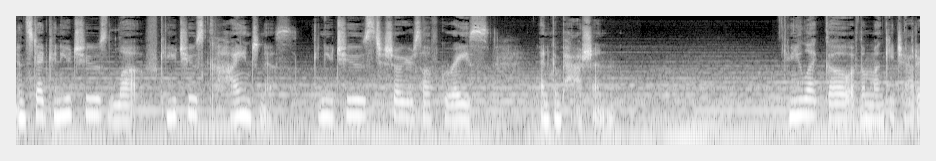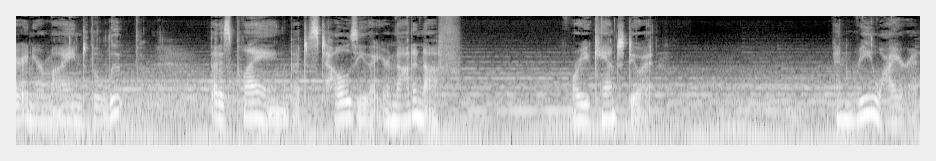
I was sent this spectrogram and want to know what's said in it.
Instead, can you choose love? Can you choose kindness? Can you choose to show yourself grace and compassion? Can you let go of the monkey chatter in your mind, the loop that is playing that just tells you that you're not enough or you can't do it. And rewire it.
